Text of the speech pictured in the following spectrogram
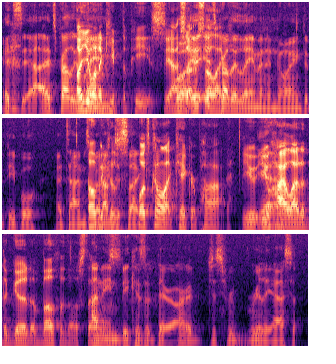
it's uh, it's probably Oh, you want to keep the peace? Yeah. well, so, it- so it's like, probably lame and annoying to people at times, oh, but I'm because just like, well, it's kind of like cake or pie. You you highlighted the good of both of those things. I mean, because there are just re- really awesome,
